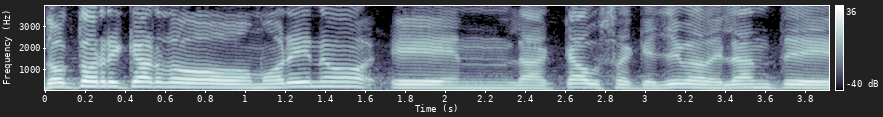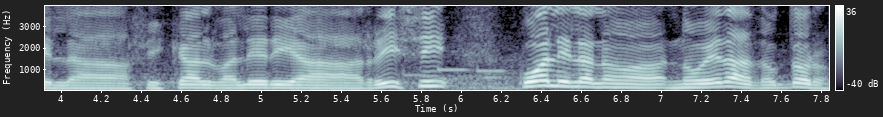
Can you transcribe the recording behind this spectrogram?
Doctor Ricardo Moreno, en la causa que lleva adelante la fiscal Valeria Risi, ¿cuál es la no novedad, doctor?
